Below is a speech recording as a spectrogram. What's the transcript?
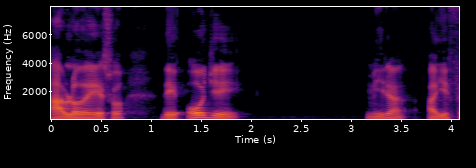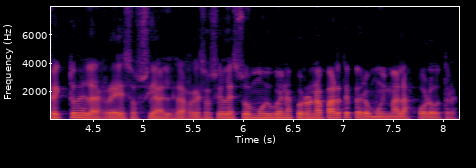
hablo de eso, de, oye, Mira, hay efectos en las redes sociales. Las redes sociales son muy buenas por una parte, pero muy malas por otra.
